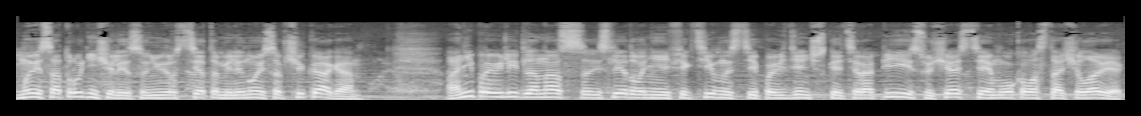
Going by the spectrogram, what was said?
Мы сотрудничали с Университетом Иллинойса в Чикаго. Они провели для нас исследование эффективности поведенческой терапии с участием около 100 человек.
